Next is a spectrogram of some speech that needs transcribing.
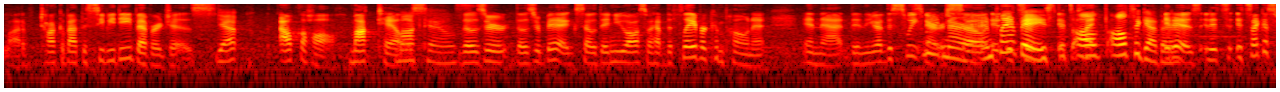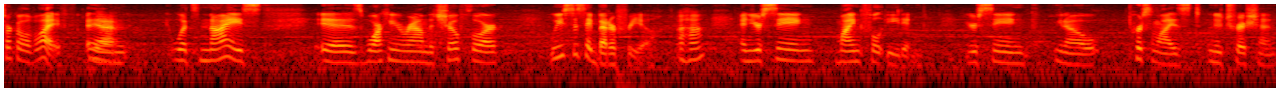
A lot of talk about the CBD beverages Yep. Alcohol, mocktails. Mocktails. Those are those are big. So then you also have the flavor component in that. Then you have the sweeteners. Sweetener so and it- plant based. It's, all all together. It is. It's it's like a circle of life. Yeah. And what's nice is walking around the show floor. We used to say better for you, Uh huh. and you're seeing mindful eating. You're seeing you know personalized nutrition,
